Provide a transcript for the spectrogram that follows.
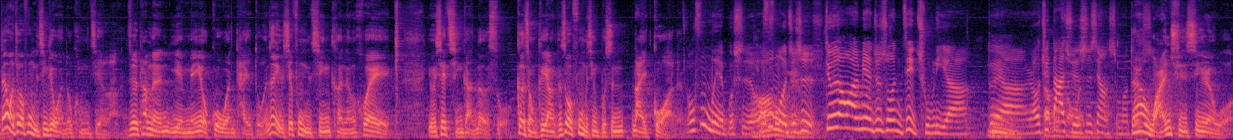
但我觉得我父母亲给我很多空间啦，就是他们也没有过问太多。那有些父母亲可能会 有一些情感勒索，各种各样。可是我父母亲不是那一挂的，我父母也不是，我父母就是丢到外面，就是说你自己处理啊，对啊，然后去大学是像什么对他。完全信任我。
